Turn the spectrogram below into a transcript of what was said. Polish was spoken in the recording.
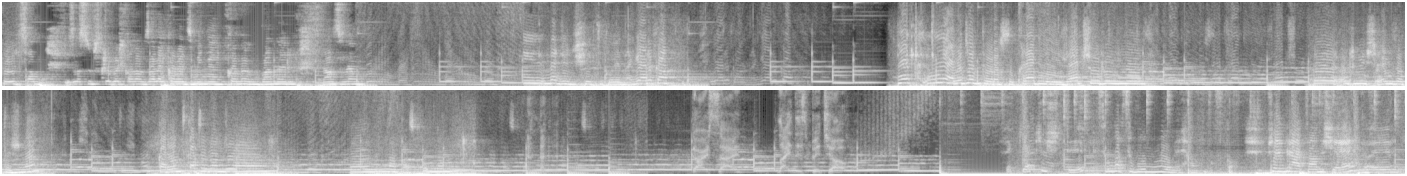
Polecam zasubskrybować kanał, zalajkować, zmienię ikonę, banner, nazwę. I będzie dzisiaj tylko jedna gierka. Jak nie, będziemy po prostu kradli rzeczy różne. Y, oczywiście egzotyczne. Karątka to będzie y, na pasku, no. Dark side, light this bitch up. Jak jakiś typ wysuwa sobie nogę hamsko. Przewracam się,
